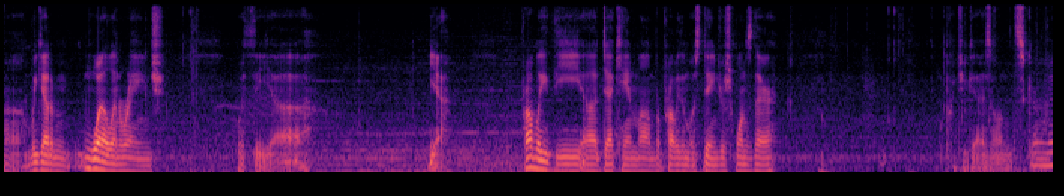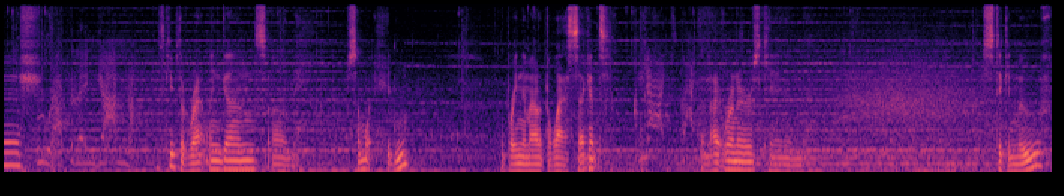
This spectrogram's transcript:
Uh, we got them well in range with the, uh, yeah. Probably the uh, deckhand mob are probably the most dangerous ones there. Put you guys on skirmish. Let's keep the ratling guns um, somewhat hidden. We'll bring them out at the last second. The night runners can stick and move.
